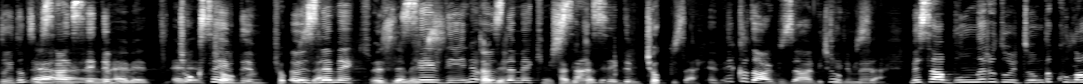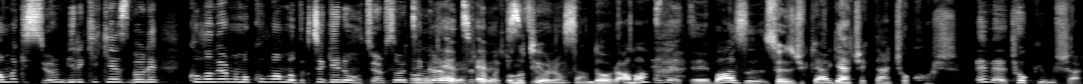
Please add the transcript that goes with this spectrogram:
Duydunuz mu? Sensedim. Ee, Evet, evet. çok sevdim. çok güzel. Özlemek. Özlemek. Sevdiğini Tabii, özlemekmiş tabii, tabii. sensedim. Çok güzel, evet. Ne kadar güzel bir Çok kelime. güzel. Mesela bunları duyduğumda kullanmak istiyorum. Bir iki kez böyle kullanıyorum ama kullanmadıkça gene unutuyorum. Sonra tekrar Unut- evet, hatırlamak evet. Unutuyor istiyorum. insan doğru ama Evet, e, bazı sözcükler gerçekten çok hoş. evet. Çok, Çok yumuşak,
